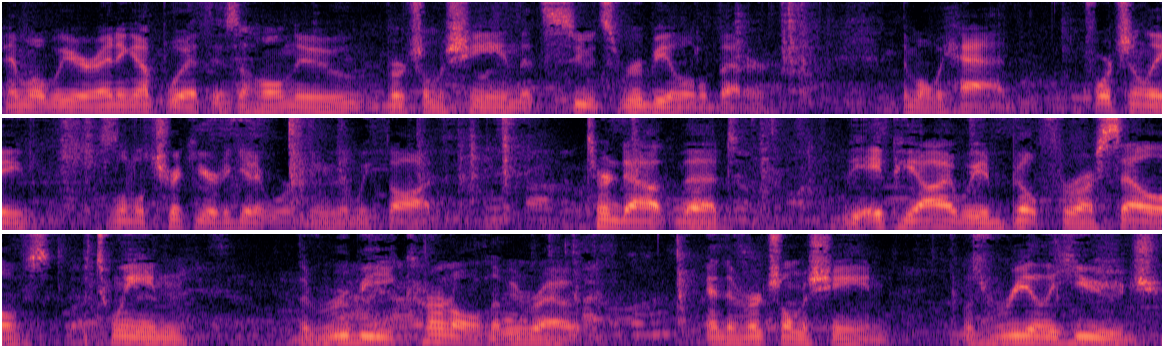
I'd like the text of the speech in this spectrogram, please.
And what we are ending up with is a whole new virtual machine that suits Ruby a little better than what we had. Fortunately, it's a little trickier to get it working than we thought. It turned out that the API we had built for ourselves between the Ruby kernel that we wrote and the virtual machine was really huge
